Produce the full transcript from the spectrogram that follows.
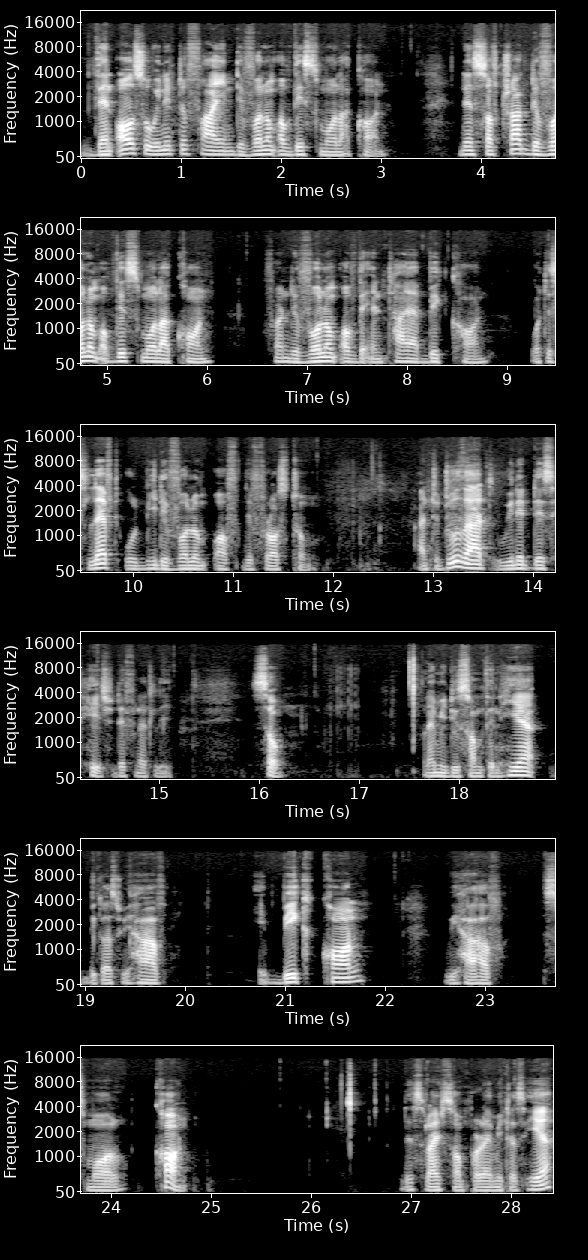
Then also we need to find the volume of this smaller cone. Then subtract the volume of this smaller cone from the volume of the entire big cone. What is left will be the volume of the frustum. And to do that, we need this H definitely. So let me do something here because we have a big cone we have small cone let's write some parameters here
